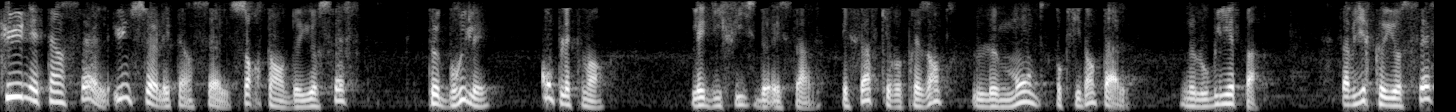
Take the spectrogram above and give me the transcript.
qu'une étincelle, une seule étincelle sortant de Yosef peut brûler complètement l'édifice de Esav. Esav qui représente le monde occidental. Ne l'oubliez pas. Ça veut dire que Yosef,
